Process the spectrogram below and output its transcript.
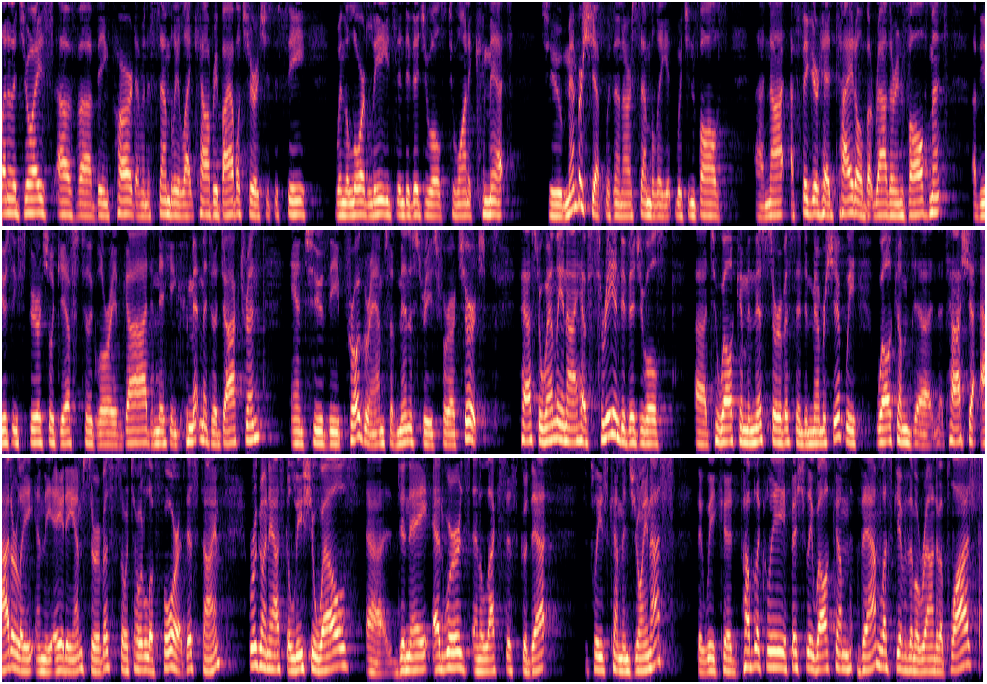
One of the joys of uh, being part of an assembly like Calvary Bible Church is to see when the Lord leads individuals to want to commit to membership within our assembly, which involves uh, not a figurehead title, but rather involvement of using spiritual gifts to the glory of God and making commitment to the doctrine and to the programs of ministries for our church. Pastor Wendley and I have three individuals uh, to welcome in this service into membership. We welcomed uh, Natasha Adderley in the 8 a.m. service, so a total of four at this time. We're going to ask Alicia Wells, uh, Danae Edwards, and Alexis Godet to please come and join us, that we could publicly, officially welcome them. Let's give them a round of applause.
